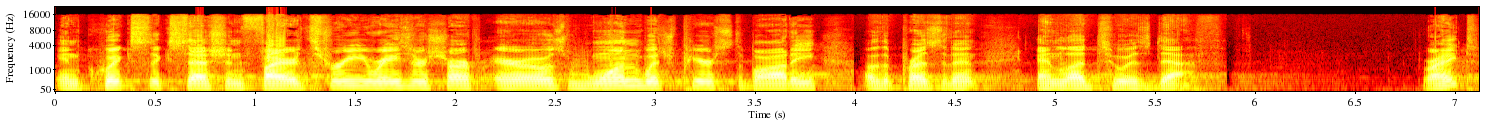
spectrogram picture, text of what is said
in quick succession, fired three razor-sharp arrows, one which pierced the body of the president and led to his death. Right?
